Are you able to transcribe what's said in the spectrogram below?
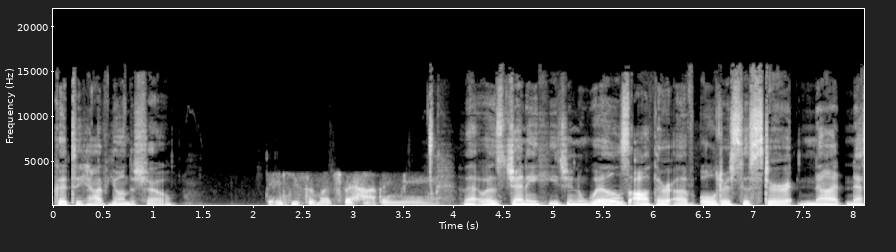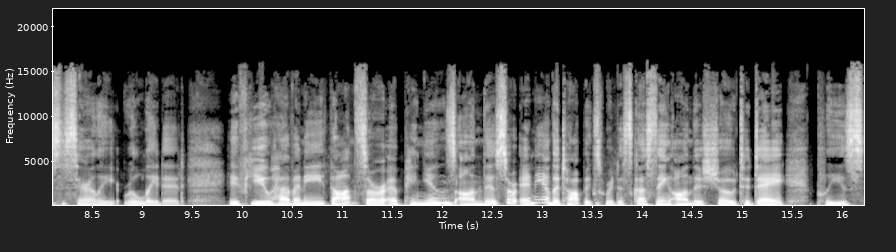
good to have you on the show. Thank you so much for having me. That was Jenny Heejin Wills, author of Older Sister, Not Necessarily Related. If you have any thoughts or opinions on this or any of the topics we're discussing on this show today, please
